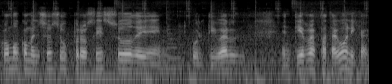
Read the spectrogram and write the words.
¿cómo comenzó su proceso de cultivar en tierras patagónicas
